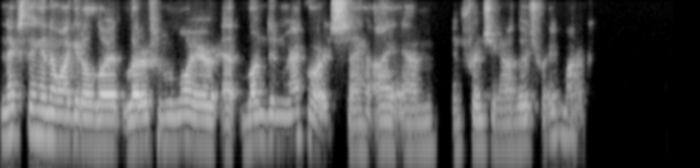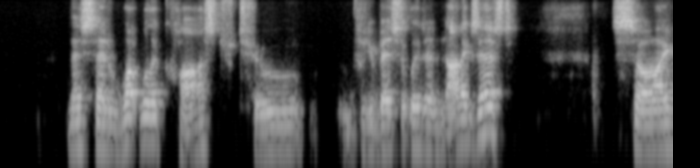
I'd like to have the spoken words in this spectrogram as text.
Next thing I know, I get a letter from the lawyer at London Records saying I am infringing on their trademark. They said, what will it cost to, for you basically to not exist? So I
